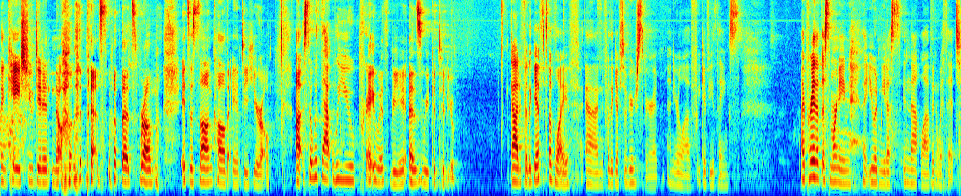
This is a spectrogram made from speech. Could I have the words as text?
in case you didn't know that that's what that's from. It's a song called Anti Hero. Uh, so, with that, will you pray with me as we continue? God, for the gift of life and for the gift of your spirit and your love, we give you thanks. I pray that this morning that you would meet us in that love and with it.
